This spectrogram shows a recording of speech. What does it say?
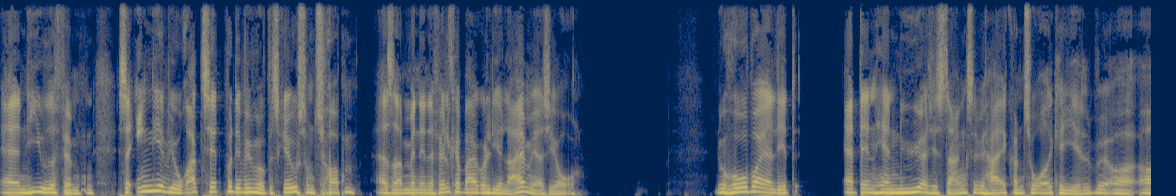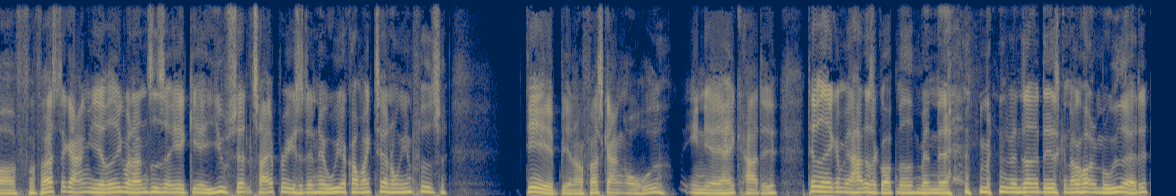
af 9 ud af 15. Så egentlig er vi jo ret tæt på det, vi må beskrive som toppen. Altså, men NFL kan bare gå lige og lege med os i år. Nu håber jeg lidt, at den her nye assistance, vi har i kontoret, kan hjælpe. Og, og for første gang, jeg ved ikke, hvor lang tid, så agerer I jo selv tiebreakers den her uge. Jeg kommer ikke til at have nogen indflydelse. Det bliver nok første gang overhovedet, egentlig jeg ikke har det. Det ved jeg ikke, om jeg har det så godt med, men, øh, men, men sådan er det. Jeg skal nok holde mig ude af det.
